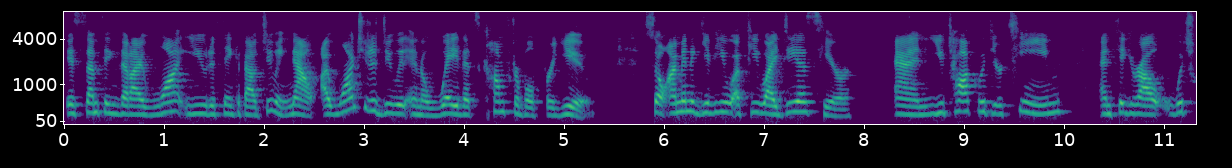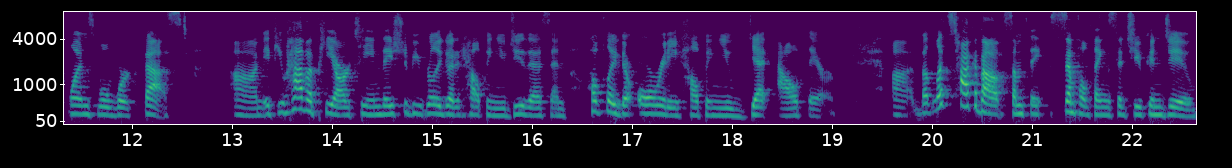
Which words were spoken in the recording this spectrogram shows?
is something that I want you to think about doing. Now, I want you to do it in a way that's comfortable for you. So, I'm going to give you a few ideas here, and you talk with your team and figure out which ones will work best. Um, if you have a PR team, they should be really good at helping you do this. And hopefully, they're already helping you get out there. Uh, but let's talk about something simple things that you can do.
